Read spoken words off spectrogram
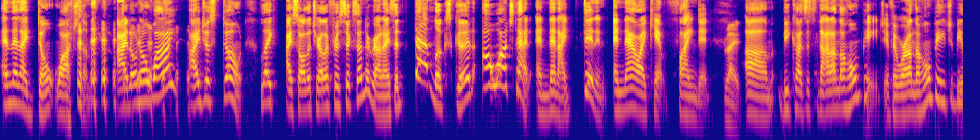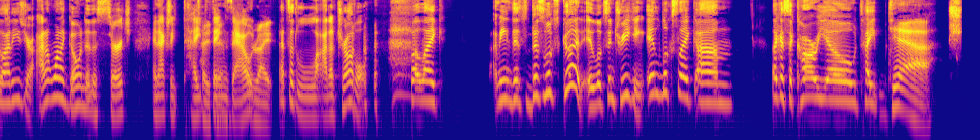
and then I don't watch them. I don't know why. I just don't. Like, I saw the trailer for Six Underground. I said, "That looks good. I'll watch that," and then I didn't, and now I can't find it. Right. um, because it's not on the homepage. If it were on the homepage, it'd be a lot easier. I don't want to go into the search and actually type, Type things in. out. Right. That's a lot of trouble. but like, I mean, this this looks good. It looks intriguing. It looks like um, like a Sicario type Yeah. sh-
